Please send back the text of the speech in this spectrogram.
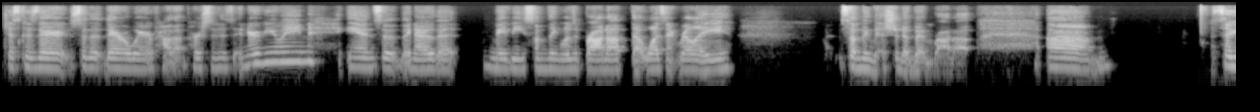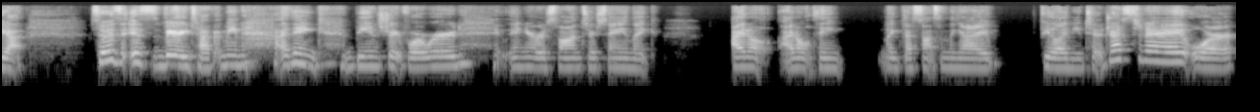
just because they're so that they're aware of how that person is interviewing and so that they know that maybe something was brought up that wasn't really something that should have been brought up. Um, so yeah, so it's it's very tough. I mean, I think being straightforward in your response or saying like, I don't, I don't think like that's not something I feel I need to address today, or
